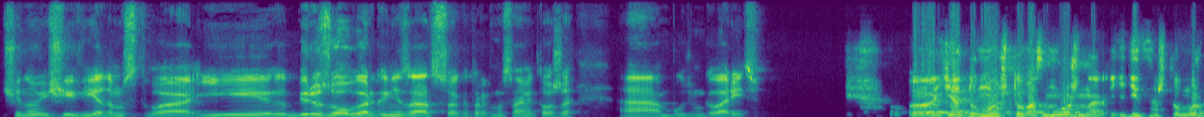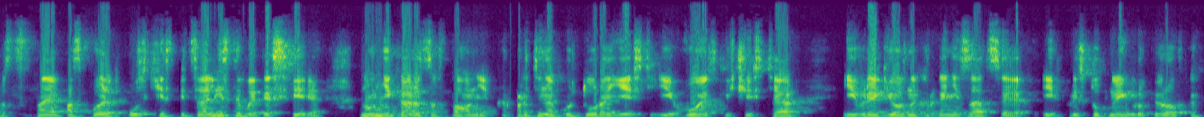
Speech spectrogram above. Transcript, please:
чиновничье ведомство, и бирюзовую организацию, о которых мы с вами тоже а, будем говорить. Э, я думаю, что возможно. Единственное, что, может быть, с нами поспорят узкие специалисты в этой сфере, но мне кажется, вполне. Корпоративная культура есть и в воинских частях, и в религиозных организациях, и в преступных группировках,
